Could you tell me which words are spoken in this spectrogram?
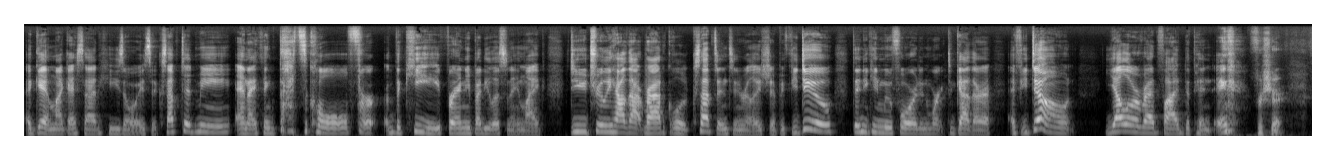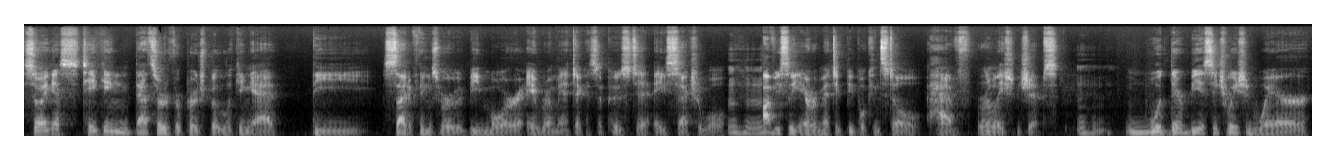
again like i said he's always accepted me and i think that's the goal for the key for anybody listening like do you truly have that radical acceptance in relationship if you do then you can move forward and work together if you don't yellow or red flag depending For sure. So I guess taking that sort of approach, but looking at the side of things where it would be more aromantic as opposed to asexual. Mhm. Obviously, aromantic people can still have relationships. Mhm. Would there be a situation where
